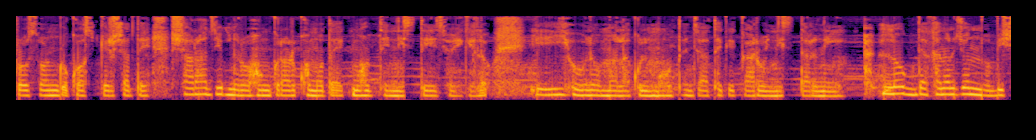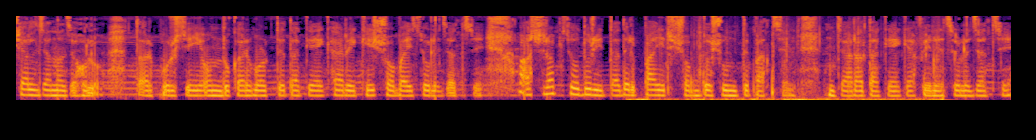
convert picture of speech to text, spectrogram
প্রচণ্ড কষ্টের সাথে। সারা অহংকার আর ক্ষমতা এক মুহূর্তে নিস্তেজ হয়ে গেল। এই হলো মালাকুল মৌত যা থেকে কারোই নিস্তার নেই। লোক দেখানোর জন্য বিশাল জানাজা হলো। তারপর সেই অন্ধকার গর্তে তাকে একা রেখে সবাই চলে যাচ্ছে। আশরাফ চৌধুরী তাদের পায়ের শব্দ শুনতে পাচ্ছেন। যারা তাকে একা ফেলে চলে যাচ্ছে,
